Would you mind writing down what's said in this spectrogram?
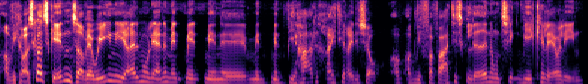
og vi kan også godt skændes og være uenige og alt muligt andet, men, men, men, øh, men, men vi har det rigtig, rigtig sjovt, og, og vi får faktisk lavet nogle ting, vi ikke kan lave alene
